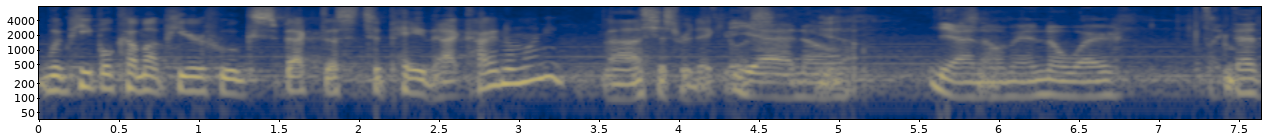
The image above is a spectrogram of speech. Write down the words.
when people come up here who expect us to pay that kind of money, nah, that's just ridiculous. Yeah, no. Yeah. Yeah, no, man, no way. It's like that.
